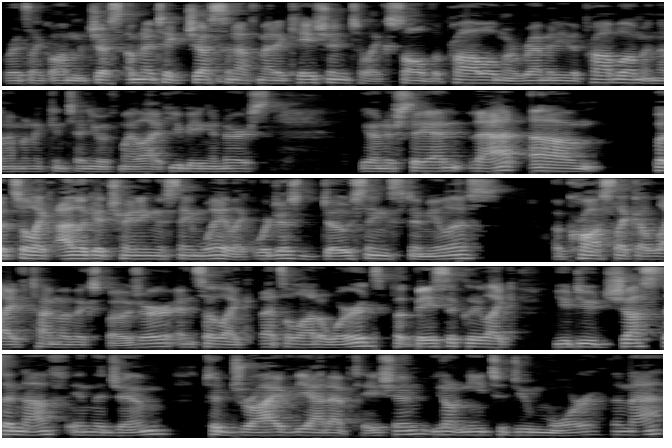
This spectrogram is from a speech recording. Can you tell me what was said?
where it's like, oh, I'm just, I'm going to take just enough medication to like solve the problem or remedy the problem, and then I'm going to continue with my life. You being a nurse, you understand that? Um, but so like I look at training the same way. Like we're just dosing stimulus across like a lifetime of exposure. And so like that's a lot of words, but basically like you do just enough in the gym to drive the adaptation. You don't need to do more than that.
